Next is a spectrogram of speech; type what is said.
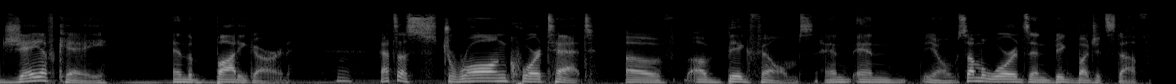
JFK, and The Bodyguard. That's a strong quartet of of big films and and you know some awards and big budget stuff.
